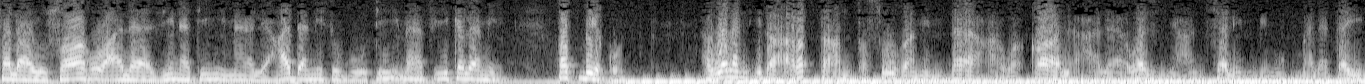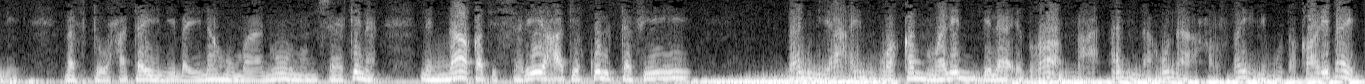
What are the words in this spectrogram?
فلا يصاغ على زنتهما لعدم ثبوتهما في كلامهم تطبيق. أولا إذا أردت أن تصوغ من باع وقال على وزن عن سلم بمهملتين مفتوحتين بينهما نون ساكنة للناقة السريعة قلت فيه بنيع وقنول بلا إضغام مع أن هنا حرفين متقاربين.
